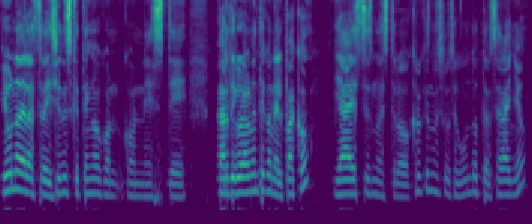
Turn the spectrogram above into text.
Y una de las tradiciones que tengo con, con este, particularmente con el Paco, ya este es nuestro, creo que es nuestro segundo o tercer año,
